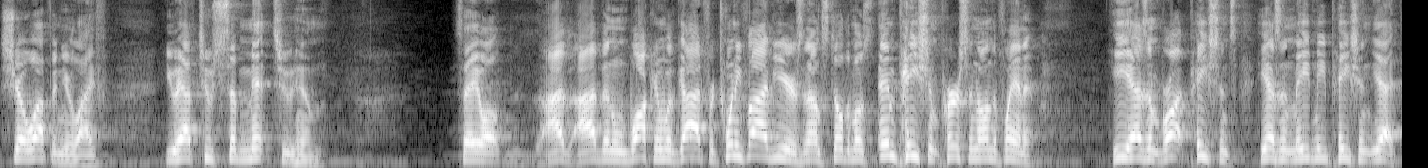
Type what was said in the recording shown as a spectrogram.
show up in your life. You have to submit to him. Say, well, I've, I've been walking with God for 25 years and I'm still the most impatient person on the planet. He hasn't brought patience, He hasn't made me patient yet.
